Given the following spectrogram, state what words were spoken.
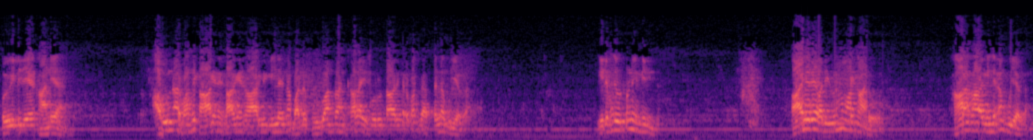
කොයි විදිහේ කන්නේ යන්නේ? අහුණාට පස්සේ කාගෙන කාගෙන කාගෙන ගිහිල්ලා එන බඩ පුළුවන් තරම් කාලා ඉතුරු තාරිකට පස්සේ වැත්තෙන් බුදිය ගන්න. ඊට පස්සේ උත්පන්න ඉඳින්න. ආයෙත් වැඩි වෙනම මල් කාඩ ඕන. කාලා කාලා ගිහිල්ලා බුදිය ගන්න.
